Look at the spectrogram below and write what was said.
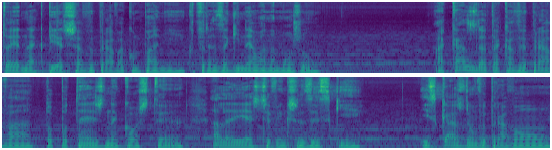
To jednak pierwsza wyprawa kompanii, która zaginęła na morzu. A każda taka wyprawa to potężne koszty, ale jeszcze większe zyski. I z każdą wyprawą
